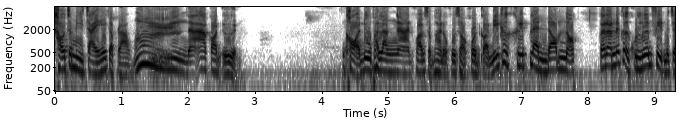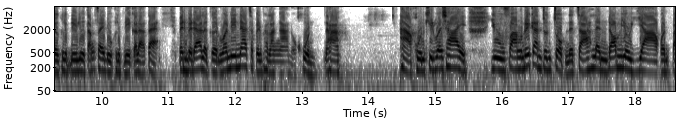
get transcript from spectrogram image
เขาจะมีใจให้กับเรา อืมนะก่อนอื่น ขอดูพลังงานความสัมพันธ์ของคุณสองคนก่อนนี่คือคลิปแรนดอมเนาะเพราะฉะนั้นถ้าเกิดคุณเลื่อนฟีดมาเจอคลิปนี้หรือตั้งใจดูคลิปนี้ก็แล้วแต่เป็นไปได้เหลือเกินว่านี่น่าจะเป็นพลังงานของคุณนะคะหากคุณคิดว่าใช่ อยู่ฟังด้วยกันจนจบนะจ๊ะแรนดอมยาวๆกันไป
